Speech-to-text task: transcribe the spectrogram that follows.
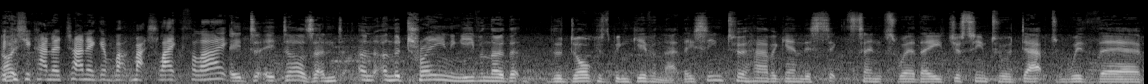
because I- you're kind of trying to get ma- match like for like. It, it does, and, and and the training, even though that the dog has been given that, they seem to have again this sixth sense where they just seem to adapt with their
